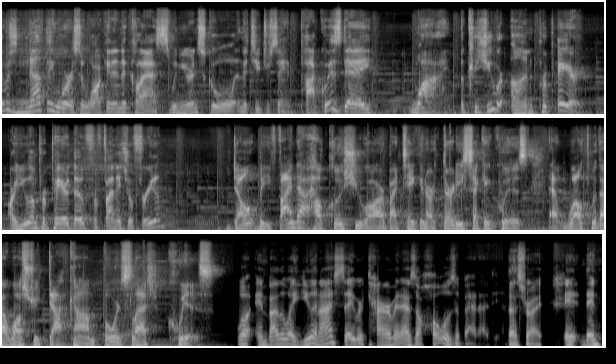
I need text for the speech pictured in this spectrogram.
There was nothing worse than walking into class when you're in school and the teacher saying, Pop quiz day. Why? Because you were unprepared. Are you unprepared though for financial freedom? Don't be. Find out how close you are by taking our 30 second quiz at wealthwithoutwallstreet.com forward slash quiz. Well, and by the way, you and I say retirement as a whole is a bad idea. That's right. It, and,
